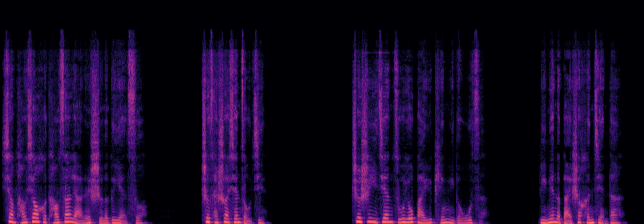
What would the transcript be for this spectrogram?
向唐潇和唐三俩人使了个眼色，这才率先走进。这是一间足有百余平米的屋子，里面的摆设很简单，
